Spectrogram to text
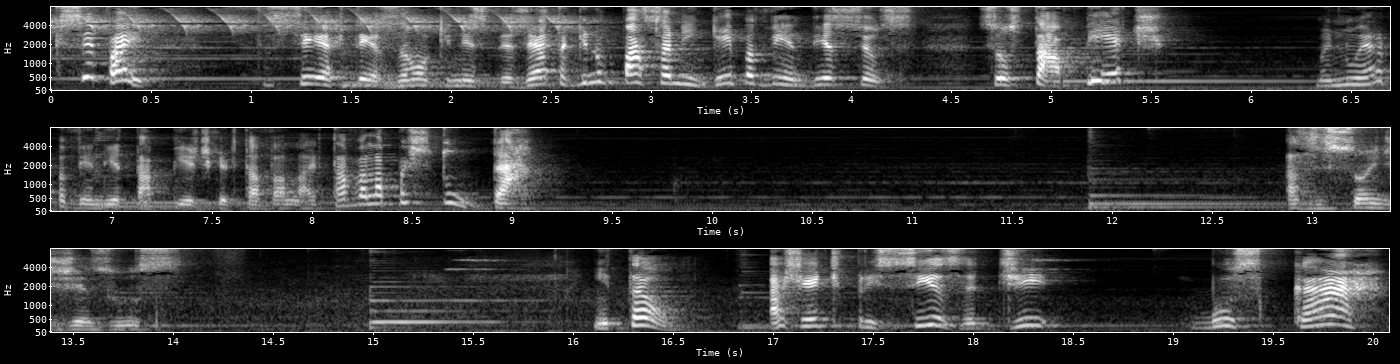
Que você vai ser artesão aqui nesse deserto, aqui não passa ninguém para vender seus, seus tapetes. Mas não era para vender tapete que ele estava lá, ele estava lá para estudar. As lições de Jesus. Então, a gente precisa de buscar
